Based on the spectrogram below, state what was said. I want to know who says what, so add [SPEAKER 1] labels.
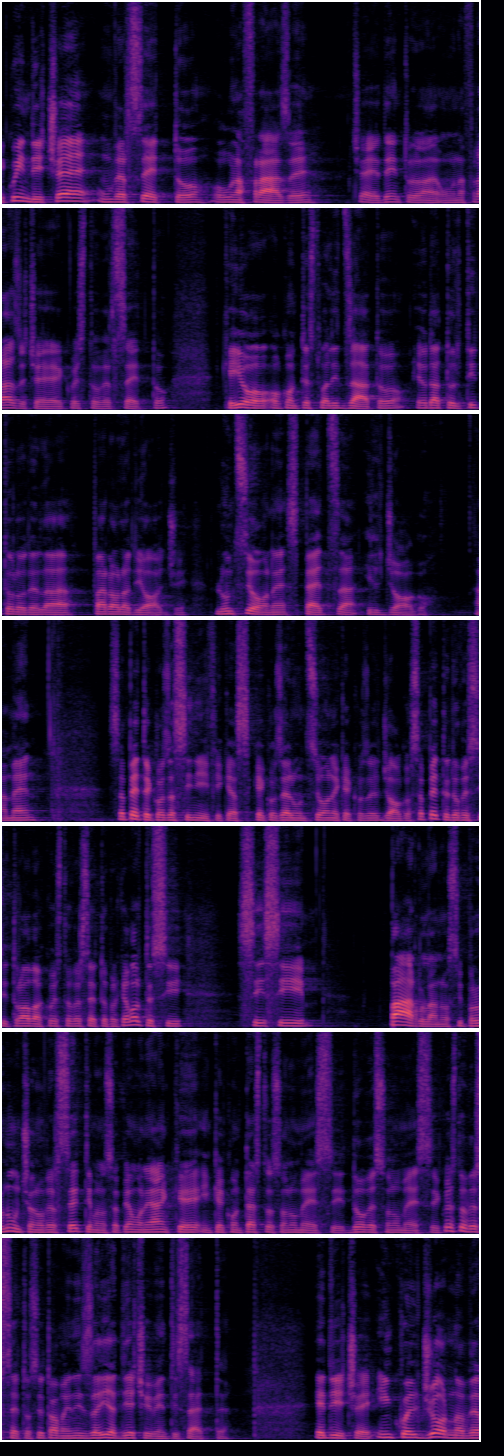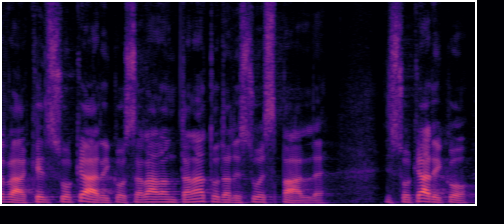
[SPEAKER 1] E quindi c'è un versetto o una frase, c'è dentro una frase c'è questo versetto che io ho contestualizzato e ho dato il titolo della parola di oggi. L'unzione spezza il gioco. Amen. Sapete cosa significa, che cos'è l'unzione, che cos'è il gioco? Sapete dove si trova questo versetto? Perché a volte si, si, si parlano, si pronunciano versetti, ma non sappiamo neanche in che contesto sono messi, dove sono messi. Questo versetto si trova in Isaia 10:27 e dice, in quel giorno avverrà che il suo carico sarà allontanato dalle sue spalle. Il suo carico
